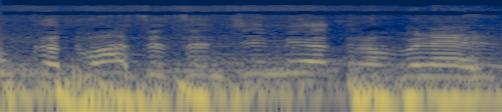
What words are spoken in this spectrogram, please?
юбка 20 сантиметров, блядь.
